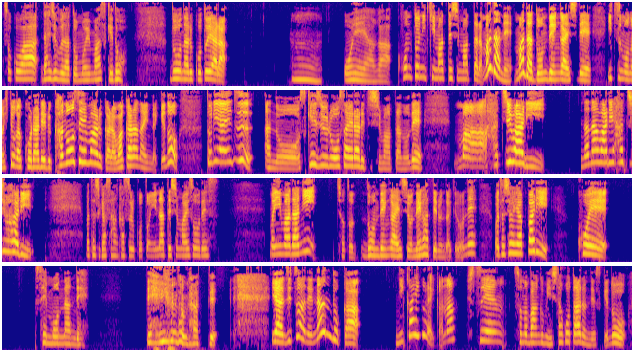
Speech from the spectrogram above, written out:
そこは大丈夫だと思いますけど、どうなることやら。うーん。オンエアが本当に決まってしまったら、まだね、まだどんでん返しで、いつもの人が来られる可能性もあるからわからないんだけど、とりあえず、あのー、スケジュールを抑えられてしまったので、まあ、8割、7割、8割、私が参加することになってしまいそうです。まあ、未だに、ちょっとどんでん返しを願ってるんだけどね。私はやっぱり、声、専門なんで、っていうのがあって。いや、実はね、何度か、2回ぐらいかな出演、その番組にしたことあるんですけど、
